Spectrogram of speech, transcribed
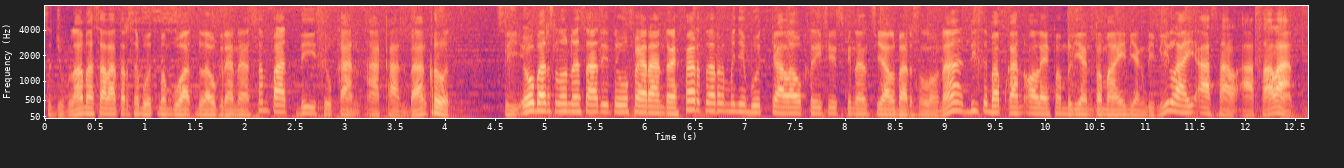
Sejumlah masalah tersebut membuat Blaugrana sempat diisukan akan bangkrut. CEO Barcelona saat itu Ferran Reverter menyebut kalau krisis finansial Barcelona disebabkan oleh pembelian pemain yang dinilai asal-asalan.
